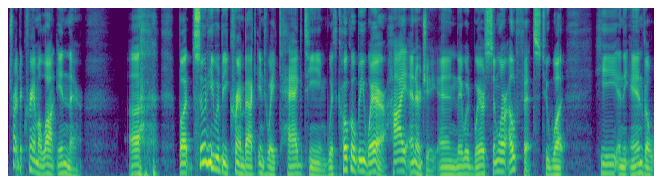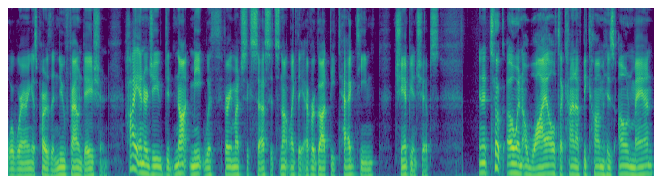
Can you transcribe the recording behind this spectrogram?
tried to cram a lot in there. Uh, but soon he would be crammed back into a tag team with Koko B. Ware, high energy, and they would wear similar outfits to what he and the Anvil were wearing as part of the new foundation. High Energy did not meet with very much success. It's not like they ever got the tag team championships. And it took Owen a while to kind of become his own man.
